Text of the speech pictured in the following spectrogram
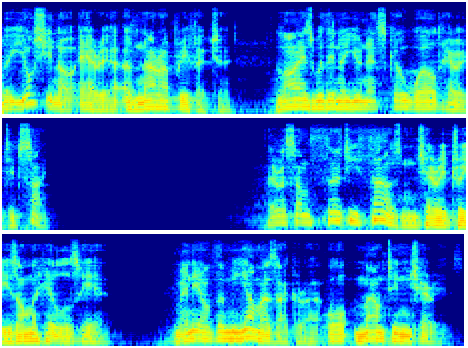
The Yoshino area of Nara Prefecture lies within a UNESCO World Heritage Site. There are some 30,000 cherry trees on the hills here, many of them Yamazakura or mountain cherries.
